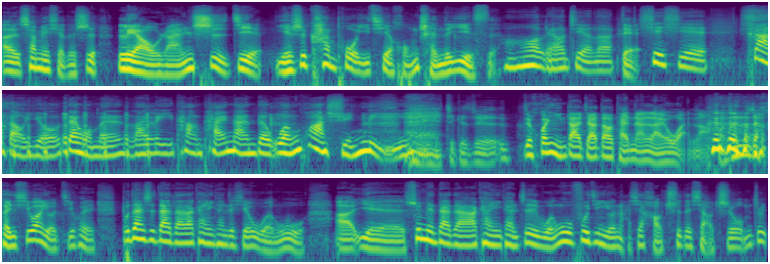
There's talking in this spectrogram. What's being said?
呃，上面写的是了然世界，也是看破一切红尘的意思。哦，了解了。对谢谢夏导游 带我们来了一趟台南的文化巡礼。哎，这个这个，这欢迎大家到台南来玩啦！真的是很希望有机会，不但是带大家看一看这些文物啊、也顺便带大家看一看这文物附近有哪些好吃的小吃，我们就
